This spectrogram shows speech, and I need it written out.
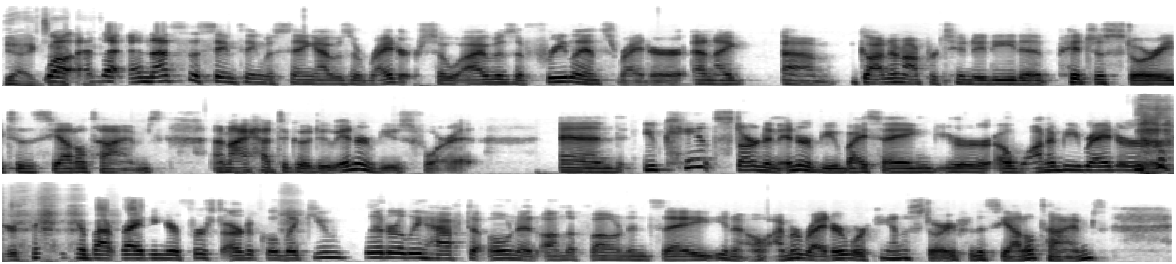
Yeah, Well, exactly. and, that, and that's the same thing with saying I was a writer. So I was a freelance writer, and I um, got an opportunity to pitch a story to the Seattle Times, and I had to go do interviews for it. And you can't start an interview by saying you're a wannabe writer or you're thinking about writing your first article. Like you literally have to own it on the phone and say, you know, I'm a writer working on a story for the Seattle Times,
